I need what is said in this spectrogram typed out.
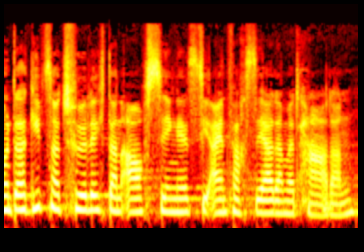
und da gibt's natürlich dann auch Singles, die einfach sehr damit hadern.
